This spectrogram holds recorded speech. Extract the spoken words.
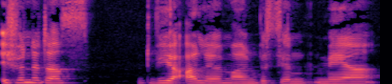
ich finde, dass wir alle mal ein bisschen mehr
